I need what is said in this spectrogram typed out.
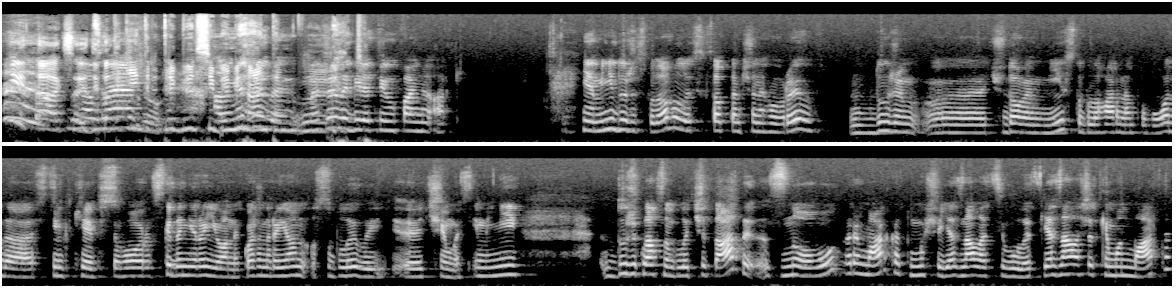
І так, сьогодні. Такий триб'ют ми жили, ми жили біля тріумфальної арки. Ні, мені дуже сподобалось, хто б там що не говорив. Дуже е, чудове місто, була гарна погода, стільки всього розкидані райони. Кожен район особливий е, чимось. І мені дуже класно було читати знову ремарка, тому що я знала ці вулиці. Я знала, що таке Монмартр.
